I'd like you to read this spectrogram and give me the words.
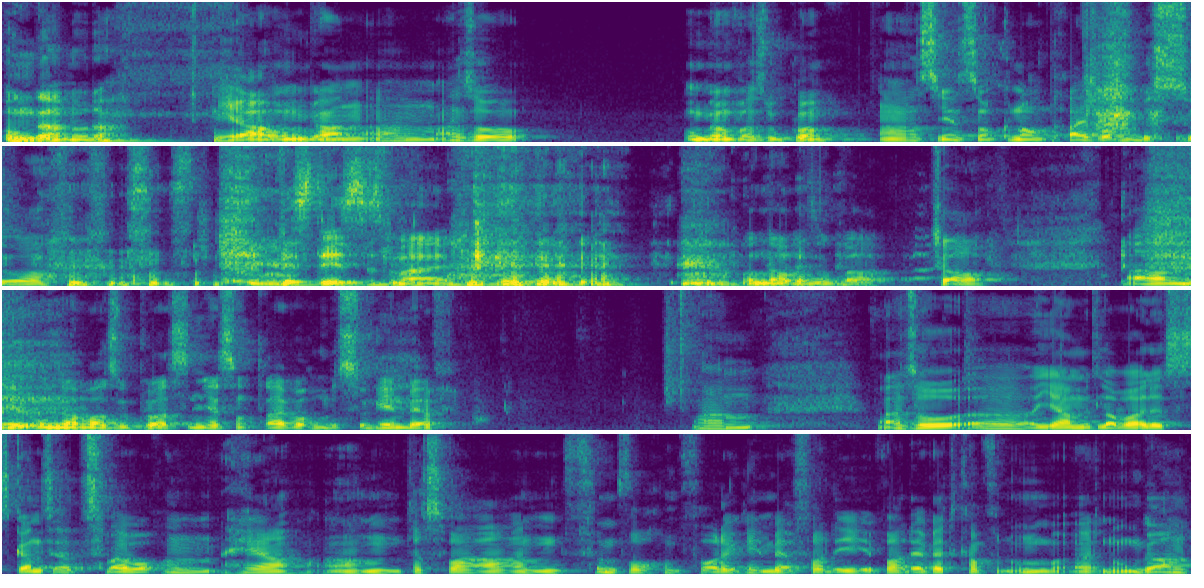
Um, Ungarn, oder? Ja, Ungarn. Ähm, also, Ungarn war super. Äh, es sind jetzt noch genau drei Wochen bis zu. bis nächstes Mal. Ungarn war super. Ciao. Ähm, nee, Ungarn war super. Es sind jetzt noch drei Wochen bis zu GmbF. Ähm, also äh, ja, mittlerweile ist das Ganze ja zwei Wochen her. Ähm, das waren fünf Wochen vor der GmbF war, der Wettkampf in, um, äh, in Ungarn.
